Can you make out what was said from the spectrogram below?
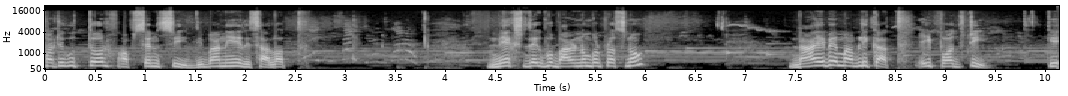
সঠিক উত্তর option C Diwane Risalat. Next দেখব বারো নম্বর প্রশ্ন। নায়েবে মাবলিকাত এই পদটি কে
